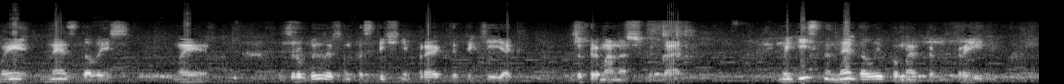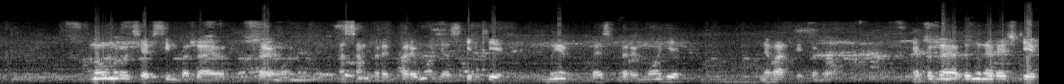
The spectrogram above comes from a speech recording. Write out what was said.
Ми не здались. Ми зробили фантастичні проекти, такі як, зокрема, наш шпиталь. Ми дійсно не дали померти в Україні. В новому році я всім бажаю перемоги. Насамперед перемоги, оскільки мир без перемоги не вартий того. Я бажаю, аби ми нарешті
